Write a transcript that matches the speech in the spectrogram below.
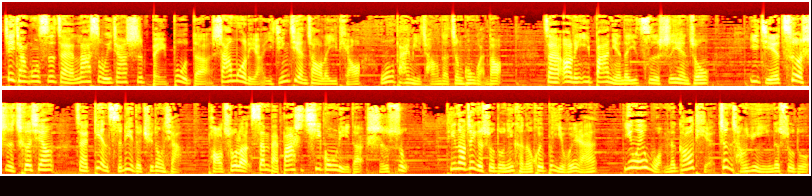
这家公司在拉斯维加斯北部的沙漠里啊，已经建造了一条五百米长的真空管道。在二零一八年的一次试验中，一节测试车厢在电磁力的驱动下跑出了三百八十七公里的时速。听到这个速度，你可能会不以为然，因为我们的高铁正常运营的速度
